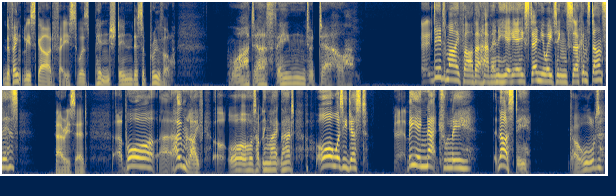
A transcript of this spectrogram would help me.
The faintly scarred face was pinched in disapproval. What a thing to tell. Did my father have any extenuating circumstances? Harry said. Poor uh, home life, or something like that? Or was he just being naturally nasty? Cold?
